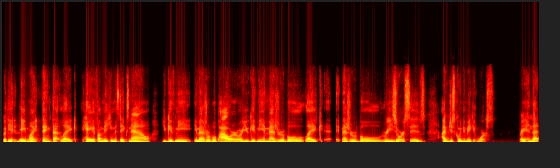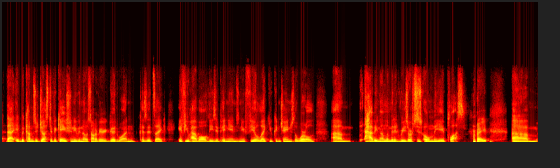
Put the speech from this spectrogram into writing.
But the, Mhm. they might think that, like, hey, if I'm making mistakes now, you give me immeasurable power or you give me immeasurable, like, immeasurable resources. I'm just going to make it worse. Right. And that, that it becomes a justification, even though it's not a very good one. Cause it's like, if you have all these opinions and you feel like you can change the world, um, having unlimited resources is only a plus. Right. Um,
